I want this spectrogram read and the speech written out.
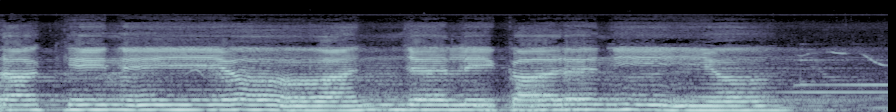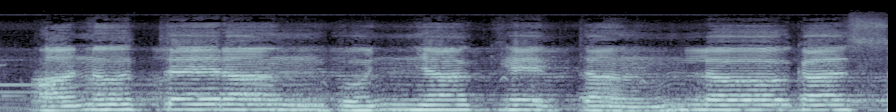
दक्षिण अञ्जलिकर्णीय अनुत्तरं पुण्यक्षेत्रं लोकसति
